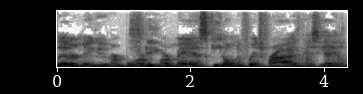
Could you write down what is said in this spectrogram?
let her nigga, her her, her man, skeet on the French fries, and then she ate them.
